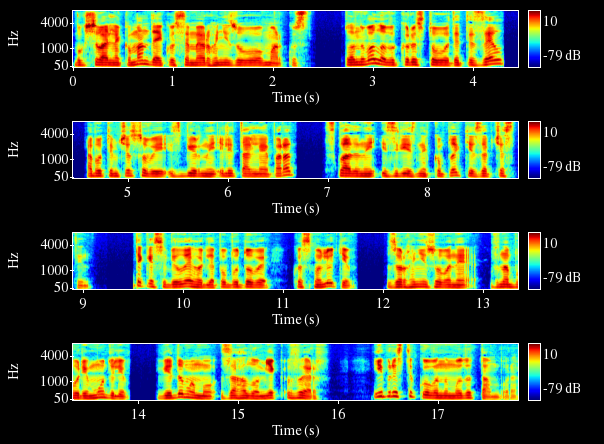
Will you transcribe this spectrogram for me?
Буксувальна команда, яку саме організовував Маркус, планувала використовувати ТЗЛ або тимчасовий збірний літальний апарат, складений із різних комплектів запчастин, таке собі лего для побудови космольотів, зорганізоване в наборі модулів, відомому загалом як верф, і пристикованому до тамбура.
